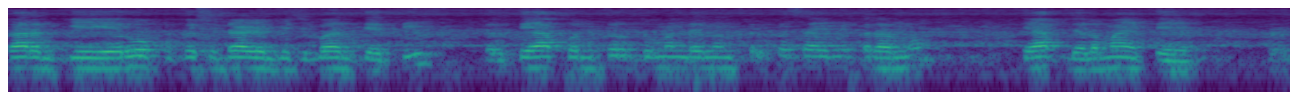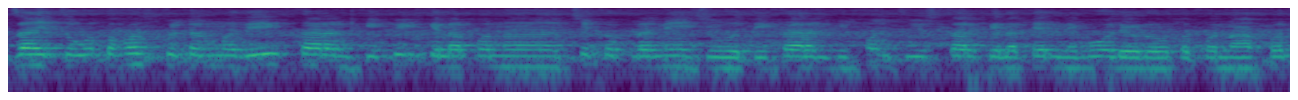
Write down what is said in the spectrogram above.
कारण की रोप कशी डाळिंबीची बांधते ती तर ते आपण करतो म्हणल्यानंतर कसं आहे मित्रांनो ते आपल्याला माहिती आहे. तर जायचं होतं हॉस्पिटलमध्ये कारण की पिंकीला पण चेकअपला न्यायची होती कारण की पंचवीस तारखेला त्यांनी बोलवलं होतं पण आपण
